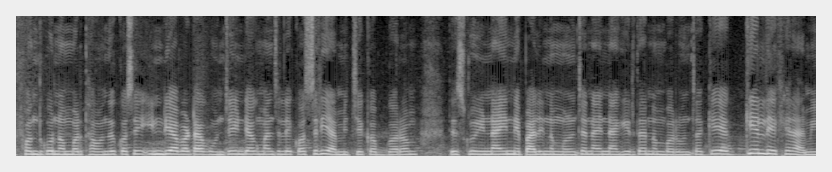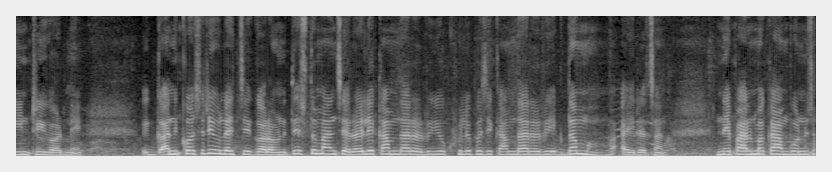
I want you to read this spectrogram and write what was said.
आफन्तको नम्बर थाहा हुँदैन कसै इन्डियाबाट आएको हुन्छ इन्डियाको मान्छेले कसरी हामी चेकअप गरौँ? त्यसको नाइ नेपाली नम्बर हुन्छ नाइ नागरिकता नम्बर हुन्छ के के लेखेर हामी इन्ट्री गर्ने? अनि कसरी उसलाई चेक गराउने? त्यस्तो मान्छेहरू अहिले कामदारहरू यो खुलेपछि कामदारहरू एकदम आइरहेछन्। नेपालमा काम गर्नु छ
